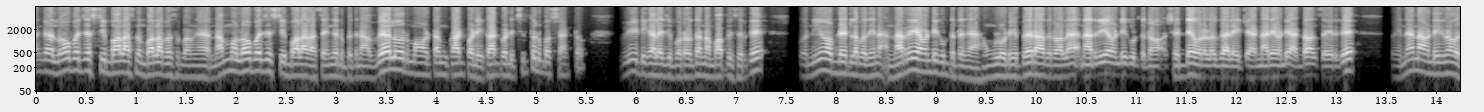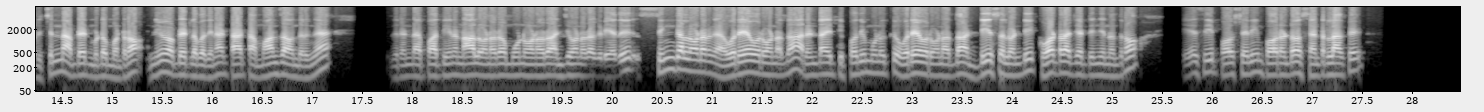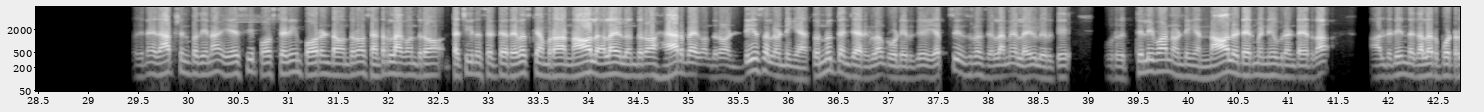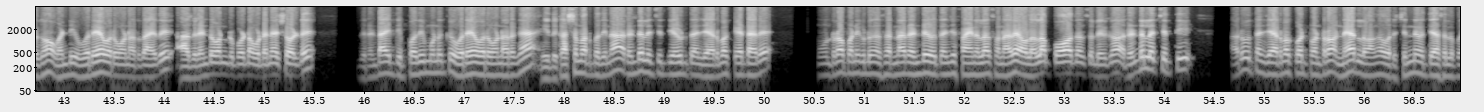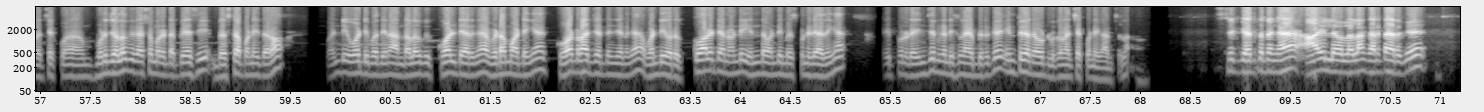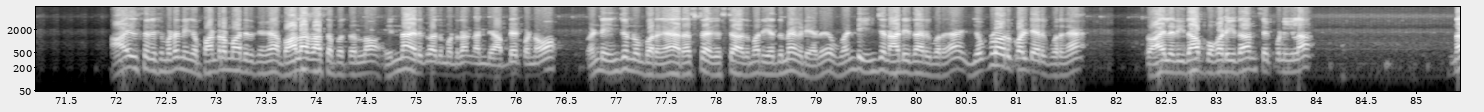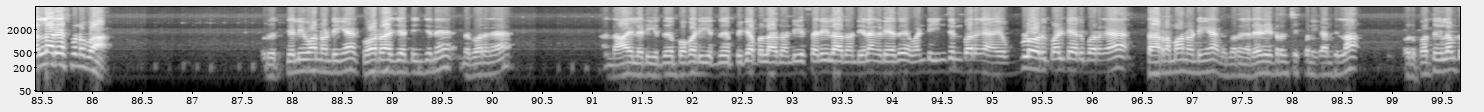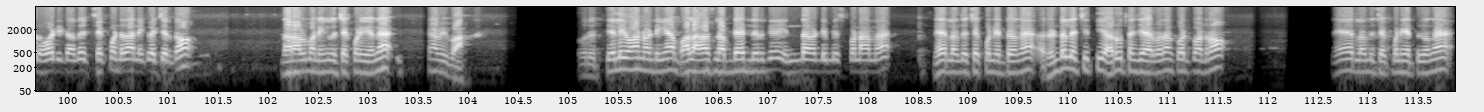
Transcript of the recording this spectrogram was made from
வணக்கம். Low budget பாலாசன் Bala bus பாருங்க. நம்ம லோ பட்ஜெட் ஸ்ரீ பாலாகாஸ் எங்க பார்த்தீங்கன்னா வேலூர் மாவட்டம் காட்பாடி காட்பாடி சித்தூர் பஸ் ஸ்டாண்டும் விஐடி காலேஜ் போகிறது தான் நம்ம ஆஃபீஸ் இருக்கு. இப்போ நியூ அப்டேட்ல பார்த்தீங்கன்னா நிறைய வண்டி கொடுத்துருங்க உங்களுடைய பேர் ஆதரவால நிறைய வண்டி கொடுத்துட்டோம். ஷெட்டே ஓரளவுக்கு காலேஜ் நிறைய வண்டி அட்வான்ஸ் ஆயிருக்கு. இப்போ என்னென்ன வண்டிகளும் ஒரு சின்ன அப்டேட் மட்டும் பண்ணுறோம் நியூ அப்டேட்ல பார்த்தீங்கன்னா டாடா மான்சா வந்துருங்க. இது ரெண்டா பார்த்தீங்கன்னா நாலு ஓனரோ மூணு ஓனரோ அஞ்சு ஓனரோ கிடையாது. சிங்கிள் ஓனருங்க ஒரே ஒரு ஓனர் தான். ரெண்டாயிரத்தி பதிமூணுக்கு ஒரே ஒரு ஓனர் தான். டீசல் வண்டி கோட்ரா ஜெட் இன்ஜின் வந்துடும் AC power steering power window central lock பார்த்தீங்கன்னா இது ஆப்ஷன் பார்த்தீங்கன்னா AC power steering power window வந்துடும் சென்ட்ரல் லாக் வந்துடும் touch screen set reverse camera நாலு அலைவில் வந்துடும் ஹேர் பேக் வந்துடும் டீசல் வண்டிங்க தொண்ணூத்தஞ்சாயிரம் கிலோ ஓடி இருக்கு எஃப்சி இன்சூரன்ஸ் எல்லாமே லைவில் இருக்கு. ஒரு தெளிவான வண்டிங்க நாலு டேர்மே நியூ பிராண்ட் டயர் தான். ஆல்ரெடி இந்த கலர் போட்டிருக்கோம். வண்டி ஒரே ஒரு ஓனர் தான் இது. அது ரெண்டு ஓனர் போட்டால் உடனே ஷோல்டு இது ரெண்டாயிரத்தி பதிமூணுக்கு ஒரே ஒரு ஓனருங்க இது கஸ்டமர் பார்த்தீங்கன்னா ரெண்டு லட்சத்தி எழுபத்தஞ்சாயிரம் ரூபாய் கேட்டார். மூணு ரூபா பண்ணி கொடுங்க சார் ரெண்டு இருபத்தஞ்சு ஃபைனலாக சொன்னார். அவ்வளோலாம் போகாதுன்னு சொல்லியிருக்கோம். ரெண்டு லட்சத்தி அறுபத்தஞ்சாயிரம் ரூபாய் கோட் பண்ணுறோம் நேரில் வாங்க. ஒரு சின்ன வித்தியாசத்தில் செக் முடிஞ்ச அளவுக்கு கஸ்டமர்கிட்ட பேசி பெஸ்ட்டாக பண்ணி தரோம். வண்டி ஓட்டி பார்த்தீங்கன்னா அந்த அளவுக்கு குவாலிட்டியாக இருங்க. விட மாட்டீங்க. கோட்ராஜ் இன்ஜினுங்க வண்டி ஒரு குவாலிட்டியான வண்டி இந்த வண்டி மிஸ் பண்ணிடாதீங்க. இப்போ இன்ஜின் கண்டிஷன்லாம் எப்படி இருக்குது இன்டீரியர் அவுட்லுக்கெல்லாம் செக் பண்ணி காமிச்சலாம் ஸ்டிக் எடுத்துட்டுங்க. ஆயில் லெவலெல்லாம் கரெக்டாக இருக்குது ஆயில் சர்வீஸ் மட்டும் நீங்கள் பண்ணுற மாதிரி இருக்குங்க. பாலாகாசை பத்திரலாம். என்ன இருக்கோ அது மட்டும் தான் கண்டி அப்டேட் பண்ணுவோம். வண்டி இன்ஜின் ரூம் பாருங்க. ரெஸ்ட்டாக கிஸ்டா அது மாதிரி எதுவுமே கிடையாது. வண்டி இன்ஜின் ஆடி தான் இருக்கு பாருங்க. எவ்வளோ ஒரு குவாலிட்டியாக இருக்கு பாருங்க. ஆயில் அடிக்குதா? புகடிக்குதான்னு செக் பண்ணிக்கலாம். நல்லா ரேஸ் பண்ணுப்பா ஒரு தெளிவான வண்டிங்க. கோட்ராஜ் இன்ஜினு இந்த பாருங்க. அந்த ஆயில் அடிக்கிறது புகடிக்கிறது பிக்கப் இல்லாத வண்டி சரியில்லாத வண்டி எல்லாம் கிடையாது. வண்டி இன்ஜின் பாருங்க. எவ்வளோ ஒரு குவாலிட்டியா இருக்கு பாருங்க. தரமான வண்டிங்க. இந்த பாருங்க ரேடியேட்டர் செக் பண்ணி காமிச்சிடலாம். ஒரு பத்து கிலோமீட்டர் ஓட்டிட்டு வந்து செக் பண்ணிட்டு தான் நிக்க வச்சிருக்கோம். தாராளமாக நீங்களும் செக் பண்ணிக்கோங்க. காமிப்பா. ஒரு தெளிவான வண்டிங்க. பாலாகாசில் அப்டேட்ல இருக்கு. இந்த வண்டி மிஸ் பண்ணாம நேரில் வந்து செக் பண்ணி எடுத்துக்கோங்க ரெண்டு லட்சத்தி அறுபத்தஞ்சாயிரம் ரூபாய் தான் கோட் பண்றோம். நேரில் வந்து செக் பண்ணி எடுத்துக்கோங்க.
